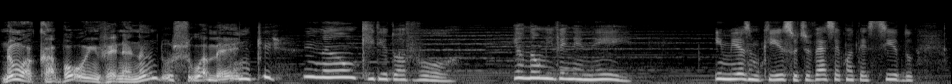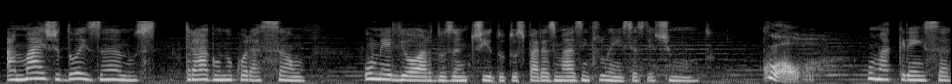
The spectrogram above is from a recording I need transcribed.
não acabou envenenando sua mente? Não, querido avô. Eu não me envenenei. E mesmo que isso tivesse acontecido há mais de dois anos, trago no coração o melhor dos antídotos para as más influências deste mundo. Qual? Uma crença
